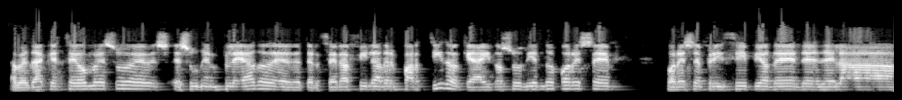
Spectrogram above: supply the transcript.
la verdad que este hombre es, es un empleado de, tercera fila del partido que ha ido subiendo por ese, por ese principio de, de, la...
